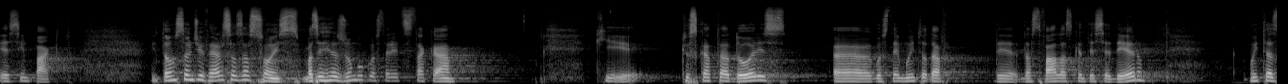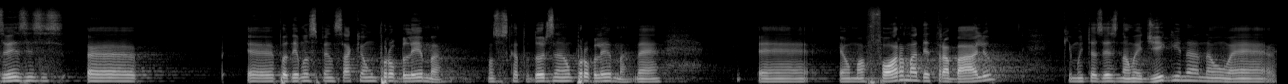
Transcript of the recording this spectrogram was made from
esse impacto. Então, são diversas ações, mas, em resumo, gostaria de destacar que, que os catadores, uh, gostei muito da, de, das falas que antecederam, muitas vezes é, é, podemos pensar que é um problema, mas os catadores não é um problema, né? É, é uma forma de trabalho que muitas vezes não é digna, não é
